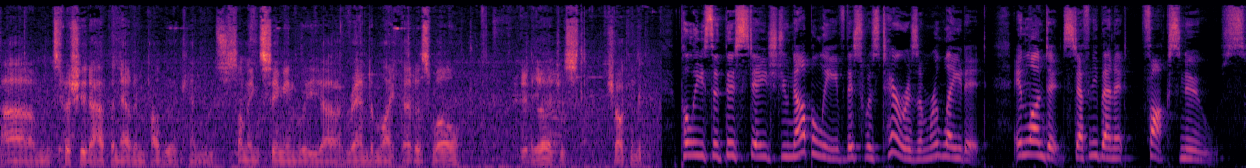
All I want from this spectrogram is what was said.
um, especially to happen out in public and something seemingly uh, random like that as well. Yeah, just shocking. Police at this stage do not believe this was terrorism related. In London, Stephanie Bennett, Fox News.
